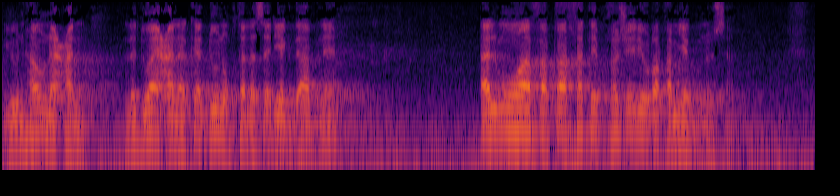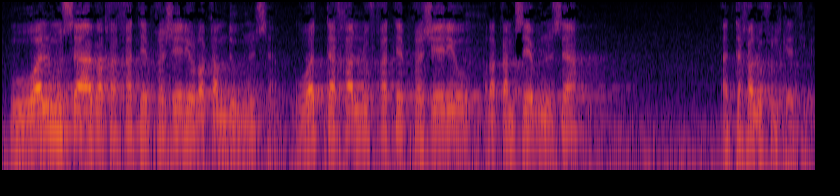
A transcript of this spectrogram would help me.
ينهون عن لدواء عنك دون نقطة لسر يكدابنه الموافقة خطب خجيري ورقم يقنوسه والمسابقة خطب خجيري ورقم دو بنوسا والتخلف خطب خجيري ورقم سي بنوسا التخلف الكثير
